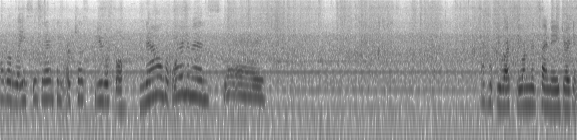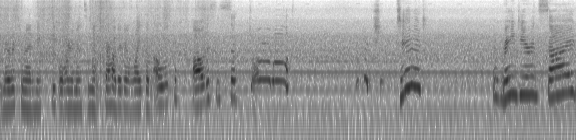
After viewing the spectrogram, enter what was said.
all the laces and everything are just beautiful. Now the ornaments. Yay! I hope you like the ornaments I made. I get nervous when I make people ornaments. I'm not sure how they're going to like them. Oh, look at, oh, this is so adorable. Look what she did. The reindeer inside.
